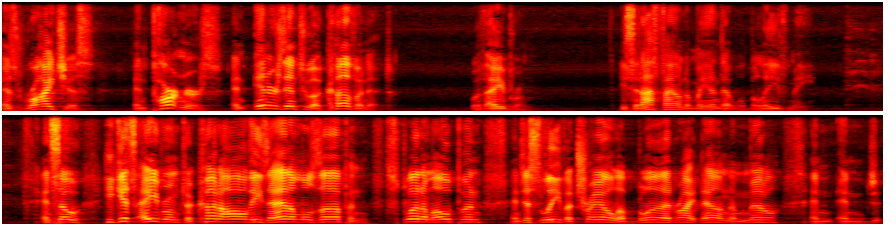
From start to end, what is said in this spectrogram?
as righteous and partners and enters into a covenant with Abram. He said, I found a man that will believe me. And so he gets Abram to cut all these animals up and split them open and just leave a trail of blood right down the middle. And, and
